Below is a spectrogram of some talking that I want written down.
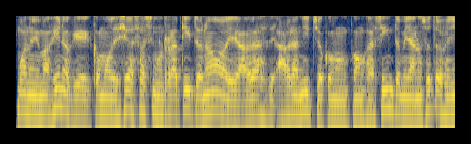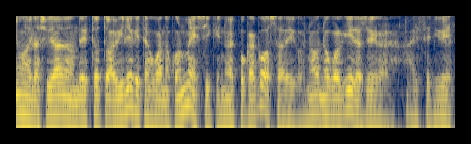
Bueno, me imagino que, como decías hace un ratito, ¿no? Habrás, habrán dicho con, con, Jacinto, mira, nosotros venimos de la ciudad donde es Toto Avilés, que está jugando con Messi, que no es poca cosa, digo, ¿no? No cualquiera llega a ese nivel.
